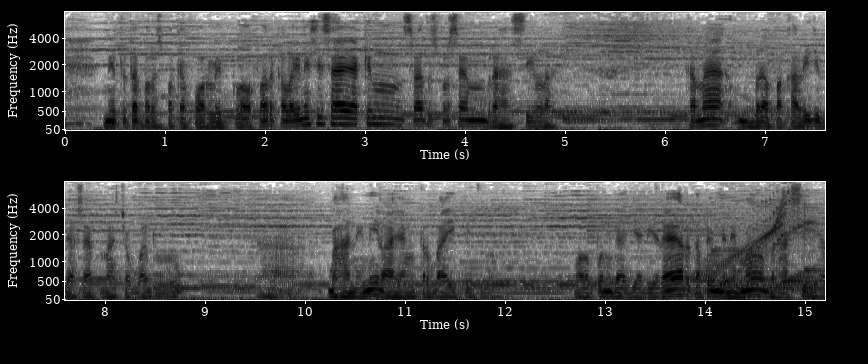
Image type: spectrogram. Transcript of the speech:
Ini tetap harus pakai four leaf clover. Kalau ini sih saya yakin 100% berhasil lah karena beberapa kali juga saya pernah coba dulu Nah, bahan inilah yang terbaik gitu walaupun nggak jadi rare tapi minimal berhasil.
